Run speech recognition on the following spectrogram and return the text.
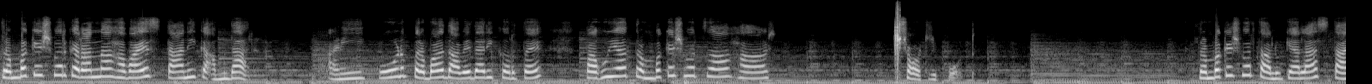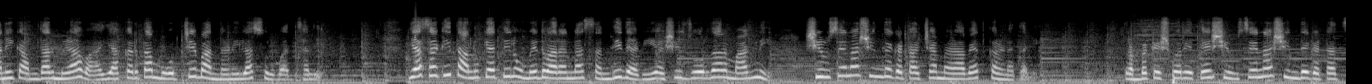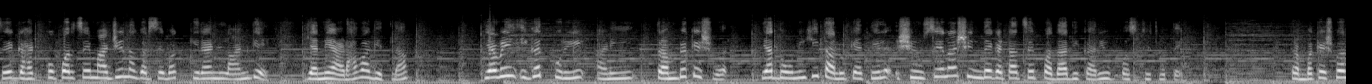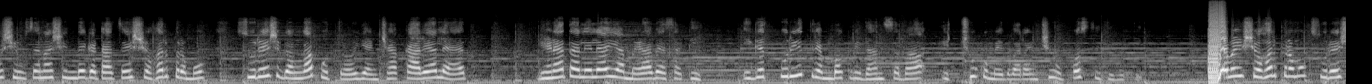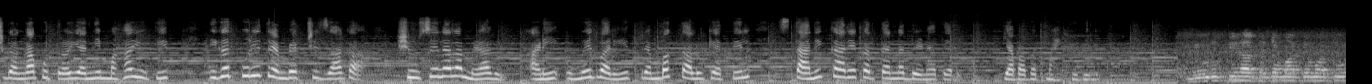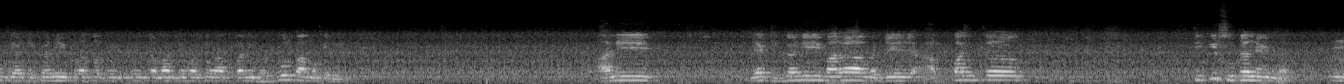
त्र्यंबकेश्वरकरांना हवाय स्थानिक आमदार. आणि कोण प्रबळ दावेदारी करतय पाहूया त्र्यंबकेश्वरचा हा शॉर्ट रिपोर्ट त्र्यंबकेश्वर तालुक्याला स्थानिक आमदार मिळावा याकरता मोर्चे बांधणीला सुरुवात झाली. यासाठी तालुक्यातील उमेदवारांना संधी द्यावी अशी जोरदार मागणी शिवसेना शिंदे गटाच्या मेळाव्यात करण्यात आली. त्र्यंबकेश्वर येथे शिवसेना शिंदे गटाचे घाटकोपरचे माजी नगरसेवक किरण लांडगे यांनी आढावा घेतला. यावेळी इगतपुरी आणि त्र्यंबकेश्वर या दोन्ही तालुक्यातील शिवसेना शिंदे गटाचे पदाधिकारी उपस्थित होते. त्र्यंबकेश्वर शिवसेना शिंदे गटाचे शहर प्रमुख सुरेश गंगापुत्र यांच्या कार्यालयात घेण्यात आलेल्या या मेळाव्यासाठी इगतपुरी त्र्यंबक विधानसभा इच्छुक उमेदवारांची उपस्थिती होती. त्यावेळी शहर प्रमुख सुरेश गंगापुत्र यांनी महायुतीत इगतपुरी त्र्यंबकची जागा शिवसेनेला मिळावी आणि उमेदवारी त्र्यंबक तालुक्यातील स्थानिक कार्यकर्त्यांना देण्यात यावी. याबाबत माहिती दिली. निवृत्तीनाथाच्या माध्यमातून त्या ठिकाणी प्रशासनाच्या माध्यमातून आपण भरपूर कामं केली. आणि या ठिकाणी मला म्हणजे आप्पांचं तिकीट सुद्धा लेट झालं.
